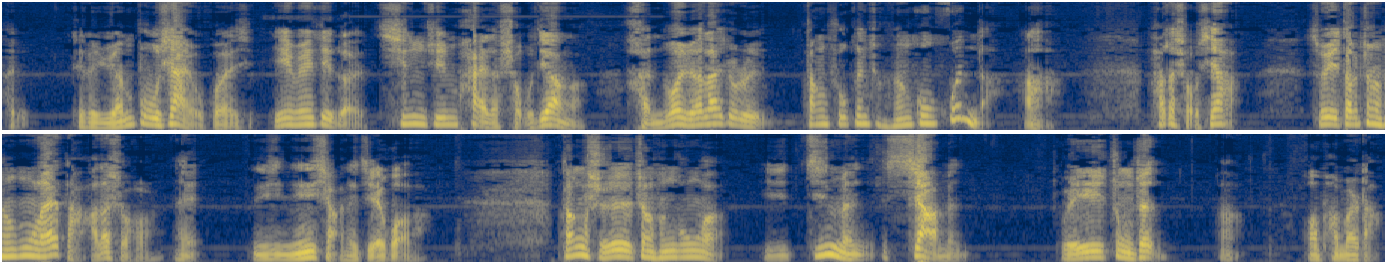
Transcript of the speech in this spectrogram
他这个原部下有关系，因为这个清军派的守将啊，很多原来就是当初跟郑成功混的啊。他的手下，所以当郑成功来打的时候，哎，你你想这结果吧。当时郑成功啊，以金门、厦门为重镇啊，往旁边打。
